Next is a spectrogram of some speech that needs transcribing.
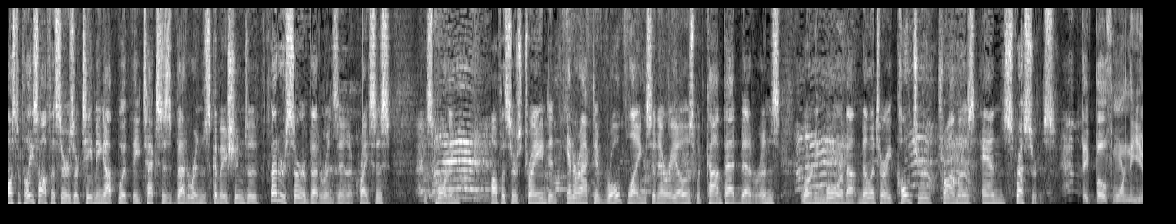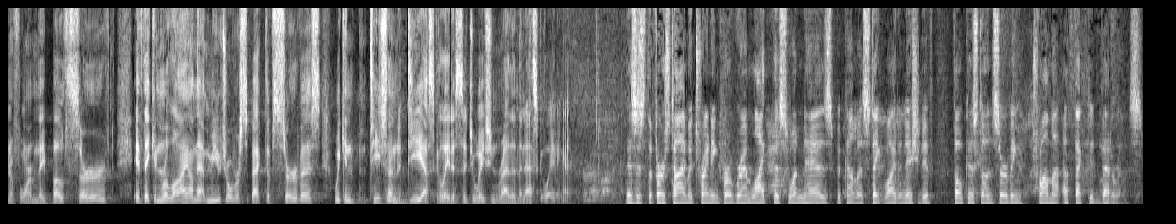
Austin police officers are teaming up with the Texas Veterans Commission to better serve veterans in a crisis. This morning, officers trained in interactive role-playing scenarios with combat veterans, learning more about military culture, traumas, and stressors. They've both worn the uniform, they both served. If they can rely on that mutual respect of service, we can teach them to de-escalate a situation rather than escalating it. This is the first time a training program like this one has become a statewide initiative focused on serving trauma-affected veterans.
